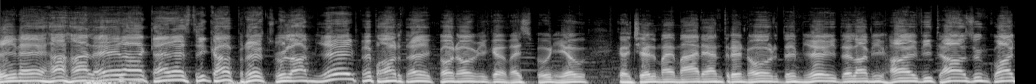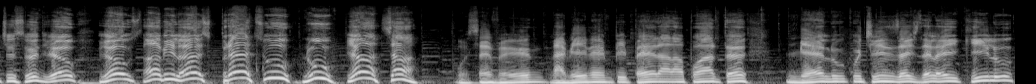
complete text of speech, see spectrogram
Cine hahalera care a stricat prețul la miei pe partea economică, vă spun eu că cel mai mare antrenor de miei de la Mihai Viteaz încoace sunt eu, eu stabilesc prețul, nu piața! O să vând la mine în pipera la poartă mielul cu 50 de lei kilu,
